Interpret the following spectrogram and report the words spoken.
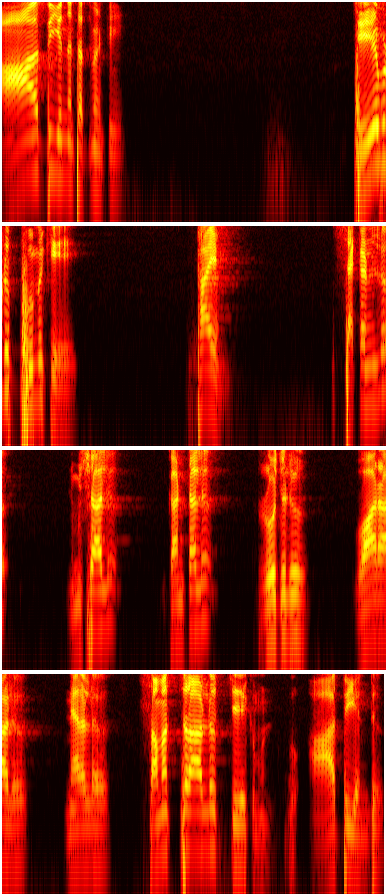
ఆది ఏంటంటే అర్థం ఏంటి? దేవుడు భూమికి టైం సెకండ్లు నిమిషాలు గంటలు రోజులు వారాలు నెలలు సంవత్సరాలు చేయకముందు ఆది ఎందు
